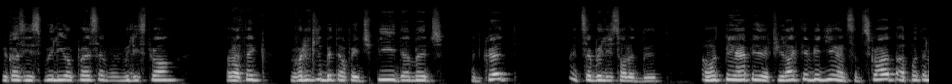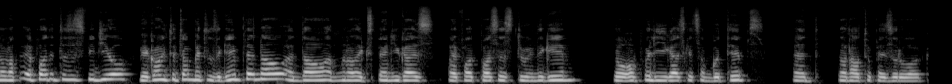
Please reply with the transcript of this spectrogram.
because he's really oppressive and really strong. But I think with a little bit of HP, damage, and crit, it's a really solid build. I would be happy if you like the video and subscribe. I put a lot of effort into this video. We're going to jump into the gameplay now and now I'm gonna explain you guys my thought process during the game. So hopefully you guys get some good tips and learn how to play Zoroark.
